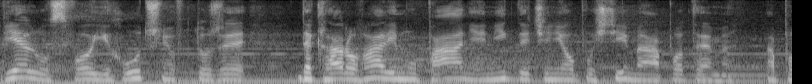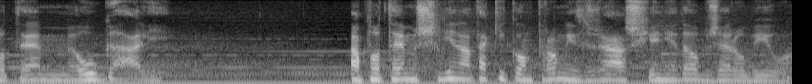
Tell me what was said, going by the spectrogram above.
wielu swoich uczniów, którzy deklarowali mu, Panie, nigdy Cię nie opuścimy, a potem, a potem ugali. A potem szli na taki kompromis, że aż się niedobrze robiło.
